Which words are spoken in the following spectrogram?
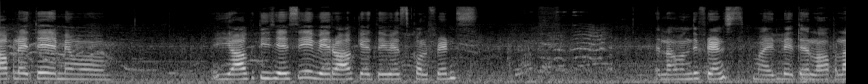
లోపలైతే మేము ఈ ఆకు తీసేసి వేరే ఆకు అయితే వేసుకోవాలి ఫ్రెండ్స్. ఇలా ఉంది ఫ్రెండ్స్? మా ఇల్లు అయితే లోపల.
